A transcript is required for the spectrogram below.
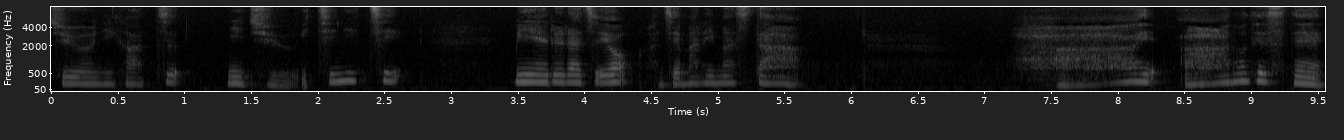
12月21日、見えるラジオ始まりました。はいあのですね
